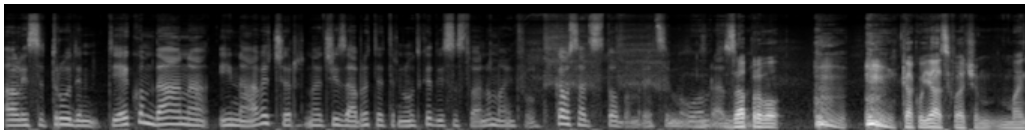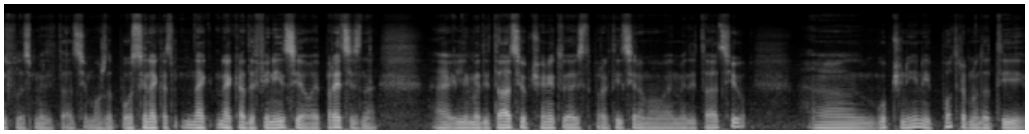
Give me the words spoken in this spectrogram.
ali se trudim tijekom dana i navečer, znači, izabrati te trenutke gdje sam stvarno mindful. Kao sad s tobom, recimo, u ovom razgovoru. Zapravo, kako ja shvaćam mindfulness meditaciju, možda postoji neka, neka definicija ovaj, precizna e, ili meditaciju općenito, ja isto prakticiram ovaj, meditaciju, uh, uopće nije ni potrebno da ti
